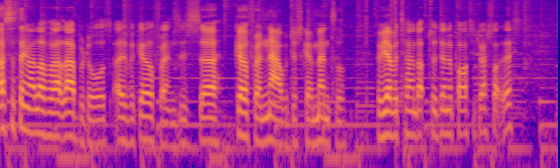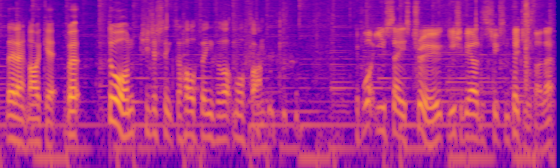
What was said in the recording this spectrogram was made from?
that's the thing I love about Labradors over girlfriends is uh, girlfriend now would just go mental. Have you ever turned up to a dinner party dressed like this? They don't like it. But Dawn, she just thinks the whole thing's a lot more fun. If what you say is true, you should be able to shoot some pigeons like that.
